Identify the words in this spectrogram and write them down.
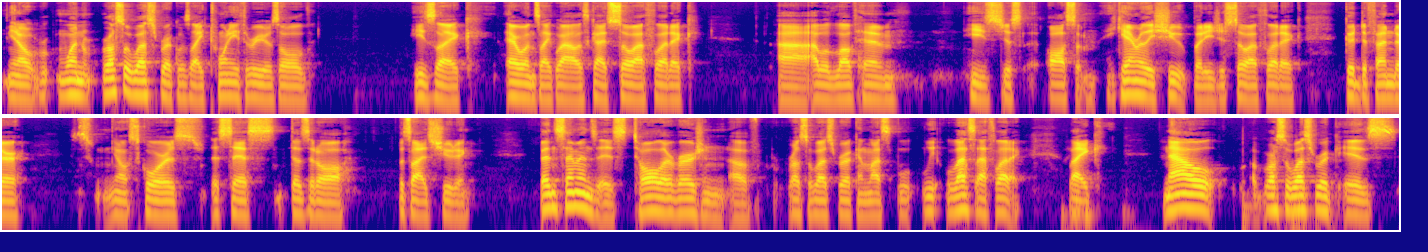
you know, when Russell Westbrook was like 23 years old, he's like, everyone's like, wow, this guy's so athletic. Uh, I would love him. He's just awesome. He can't really shoot, but he's just so athletic, good defender. You know, scores, assists, does it all besides shooting. Ben Simmons is taller version of Russell Westbrook and less less athletic. Like now, Russell Westbrook is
